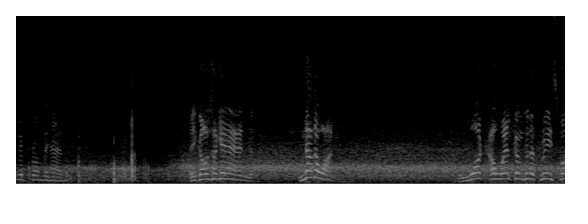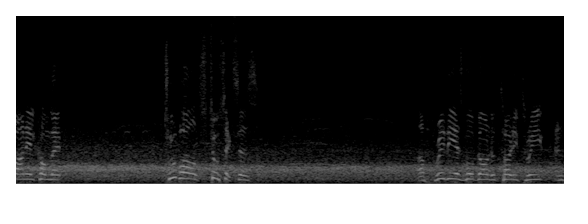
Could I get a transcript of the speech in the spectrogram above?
slip from the hand. He goes again. Another one. What a welcome to the crease for Anil Kumble. Two balls, two sixes. Afridi has moved on to 33 and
